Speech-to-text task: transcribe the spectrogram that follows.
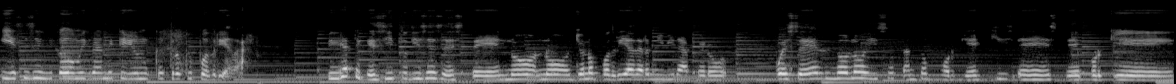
y ese significado muy grande que yo nunca creo que podría dar. Fíjate que sí, tú dices, este, no, no, yo no podría dar mi vida, pero pues él no lo hizo tanto porque, este, porque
